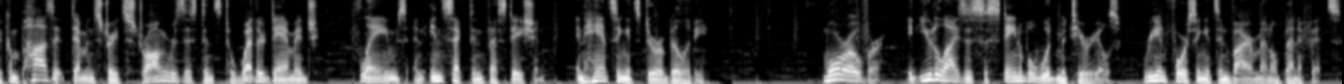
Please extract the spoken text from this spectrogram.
The composite demonstrates strong resistance to weather damage, flames, and insect infestation, enhancing its durability. Moreover, it utilizes sustainable wood materials, reinforcing its environmental benefits.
